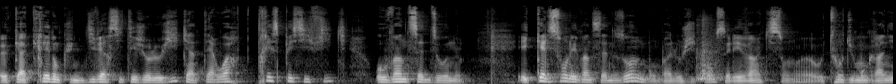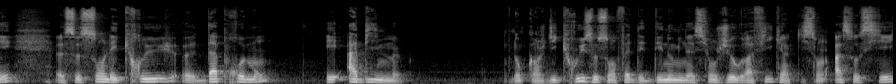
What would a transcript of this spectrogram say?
euh, qui a créé donc une diversité géologique, un terroir très spécifique aux 27 zones. Et quelles sont les 27 zones Bon, bah logiquement, c'est les vins qui sont euh, autour du Mont Granier. Euh, ce sont les crus d'Apremont et Abîme. Donc quand je dis cru, ce sont en fait des dénominations géographiques hein, qui sont associées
